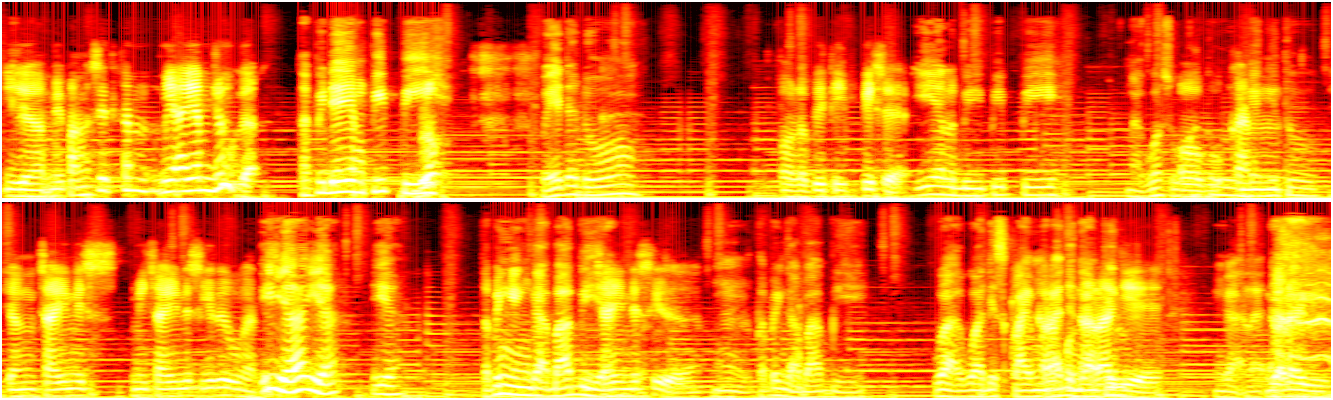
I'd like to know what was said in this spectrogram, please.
Iya mie pangsit kan mie ayam juga. Tapi dia yang pipi. Blok. Beda dong. Oh lebih tipis ya? Iya lebih pipi. Nah gue suka Oh, tuh bukan kayak gitu. Yang Chinese mie Chinese gitu bukan? Iya iya iya. Tapi nggak nggak babi ya. Chinese gitu. Hmm, tapi nggak babi. Gua gua disclaimer Kenapa aja nanti. lagi ya? Nggak lah. Nggak lagi.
